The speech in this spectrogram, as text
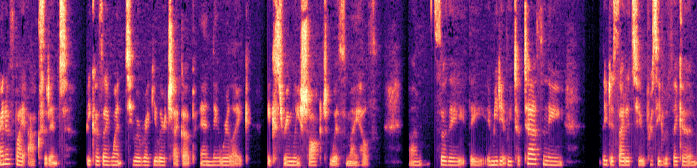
kind of by accident because I went to a regular checkup and they were like extremely shocked with my health. Um, so they they immediately took tests and they they decided to proceed with like a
